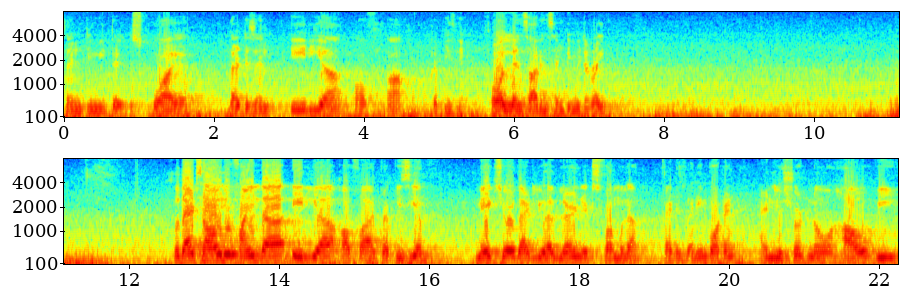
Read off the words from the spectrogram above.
centimeter square. That is an area of a trapezium. All lengths are in centimeter right? So that's how you find the area of a trapezium. Make sure that you have learned its formula. That is very important. And you should know how we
